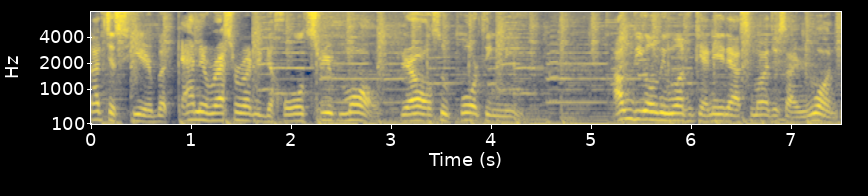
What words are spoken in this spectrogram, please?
Not just here, but any restaurant in the whole strip mall. They're all supporting me. I'm the only one who can eat as much as I want,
